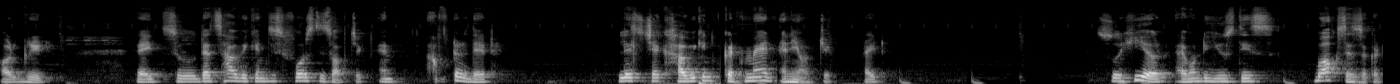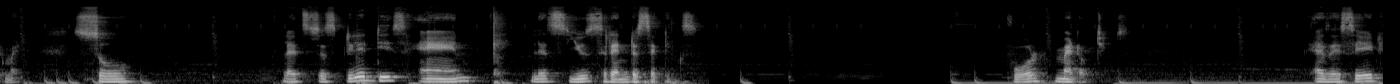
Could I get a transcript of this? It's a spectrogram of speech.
or grid right? So that's how we can just force this object. And after that let's check how we can cut matte any object right? So here i want to use this box as a cut matte so let's just delete this and let's use render settings for matte objects. As i said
